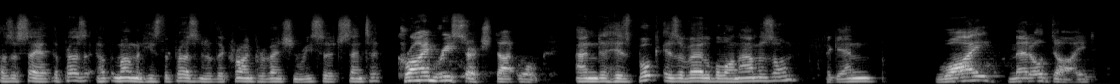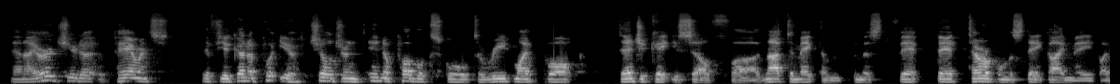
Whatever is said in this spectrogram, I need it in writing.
as I say, at the present at the moment. He's the president of the Crime Prevention Research Center, crimeresearch.org, and his book is available on Amazon. Again, why Meadow died. And I urge you to, parents, if you're going to put your children in a public school, to read my book, to educate yourself, uh, not to make them the mis- bad, terrible mistake I made by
